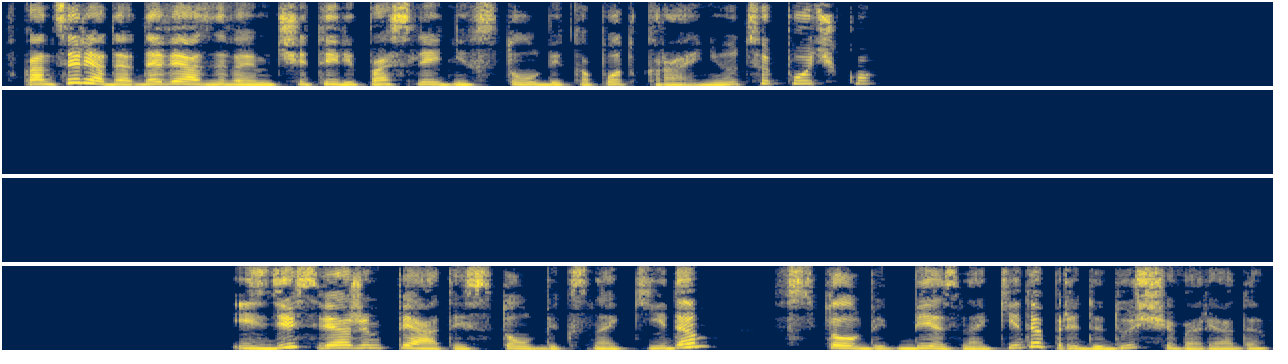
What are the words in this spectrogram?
В конце ряда довязываем 4 последних столбика под крайнюю цепочку. И здесь вяжем пятый столбик с накидом в столбик без накида предыдущего ряда.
